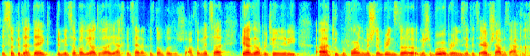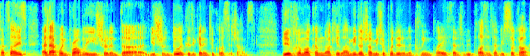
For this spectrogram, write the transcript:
the sukkah that day. The mitzvah bali yach mitzvah, because don't put off a mitzvah, if you have the opportunity uh, to perform. The Mishnah brings the Mishnah Berurah brings if it's Erev Shabbos achar chatzais, at that point probably you shouldn't uh, you shouldn't do it because you're getting too close to Shabbos. You should put it in a clean place that it should be pleasant your sukkah,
